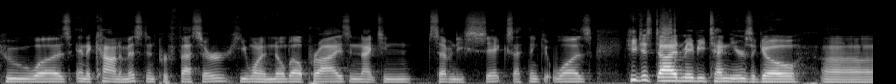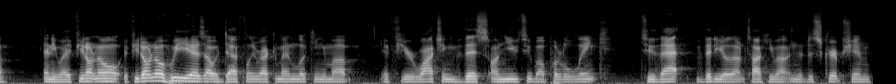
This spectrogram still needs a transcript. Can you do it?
who was an economist and professor. He won a Nobel Prize in 1976, I think it was. He just died maybe 10 years ago. Uh, anyway, if you don't know if you don't know who he is, I would definitely recommend looking him up. If you're watching this on YouTube, I'll put a link to that video that I'm talking about in the description.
